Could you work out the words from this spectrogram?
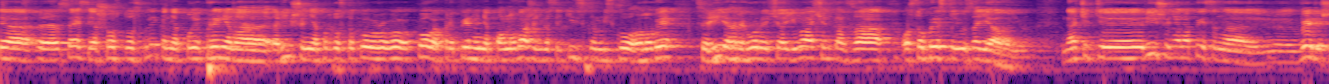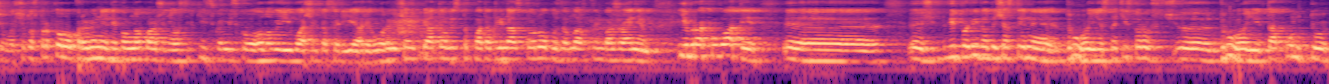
Е, Сесія шостого скликання при- прийняла рішення про дострокове припинення повноважень Васильківського міського голови Сергія Григоровича Іващенка за особистою заявою. Значить, е, рішення написано, е, вирішило, що достроково припинити повноваження Васильківського міського голови Іващенка Сергія Григоровича 5 листопада 2012 року за власним бажанням і врахувати е, е, відповідно до частини 2 статті 42 та пункту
